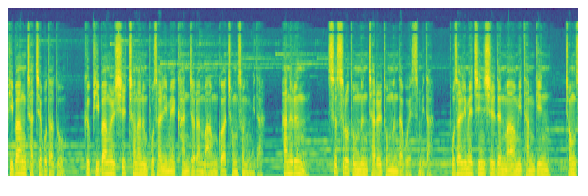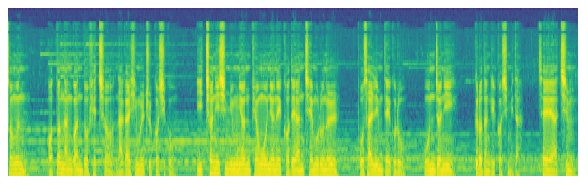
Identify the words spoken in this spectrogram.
비방 자체보다도 그 비방을 실천하는 보살님의 간절한 마음과 정성입니다. 하늘은 스스로 돕는 자를 돕는다고 했습니다. 보살님의 진실된 마음이 담긴 정성은 어떤 난관도 헤쳐 나갈 힘을 줄 것이고 2026년 병오년의 거대한 재물운을 보살님 댁으로 온전히 끌어당길 것입니다. 새해 아침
